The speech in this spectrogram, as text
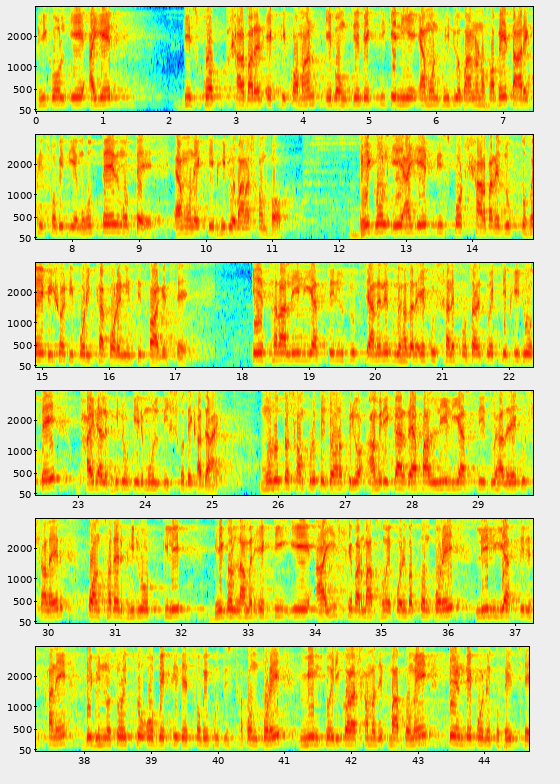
ভিগোল এআই এর ডিসকোড সার্ভারের একটি কমান্ড এবং যে ব্যক্তিকে নিয়ে এমন ভিডিও বানানো হবে, তার একটি ছবি দিয়ে মুহূর্তের মধ্যে এমন একটি ভিডিও বানা সম্ভব। ভিগোল এআই এর ডিসকোড সার্ভারে যুক্ত হয়ে বিষয়টি পরীক্ষা করে নিশ্চিত হওয়া গেছে। এছাড়া লিল ইয়াস্টির ইউটিউব চ্যানেলে দুই হাজার একুশ সালে প্রচারিত একটি ভিডিওতে ভাইরাল ভিডিওটির মূল দৃশ্য দেখা যায়। মূলত সম্প্রতি জনপ্রিয় আমেরিকার র্যাপার লিল ইয়াস্টি দুই সালের কনসার্টের ভিডিও ক্লিপ ভিগল নামের একটি এআই সেবার মাধ্যমে পরিবর্তন করে লিল ইয়াস্টির স্থানে বিভিন্ন চরিত্র ও ব্যক্তিদের ছবি প্রতিস্থাপন করে মিম তৈরি করা সামাজিক মাধ্যমে ট্রেন্ডে পরিণত হয়েছে।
